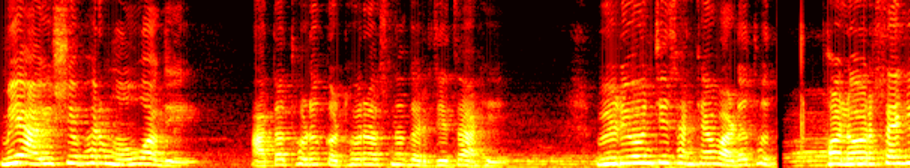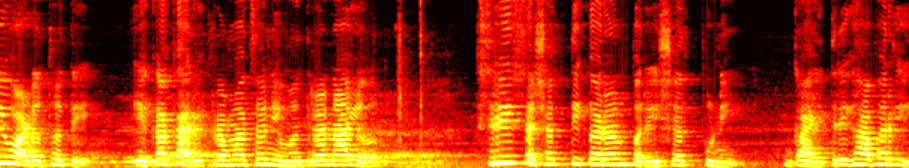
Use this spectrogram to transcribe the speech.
मी आयुष्यभर मऊ वागले. आता थोडं कठोर असणं गरजेचं आहे. व्हिडिओंची संख्या वाढत होती. फॉलोअर्सही वाढत होते. एका कार्यक्रमाचं निमंत्रण आलं श्री सशक्तीकरण परिषद पुणे. गायत्री घाबरली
